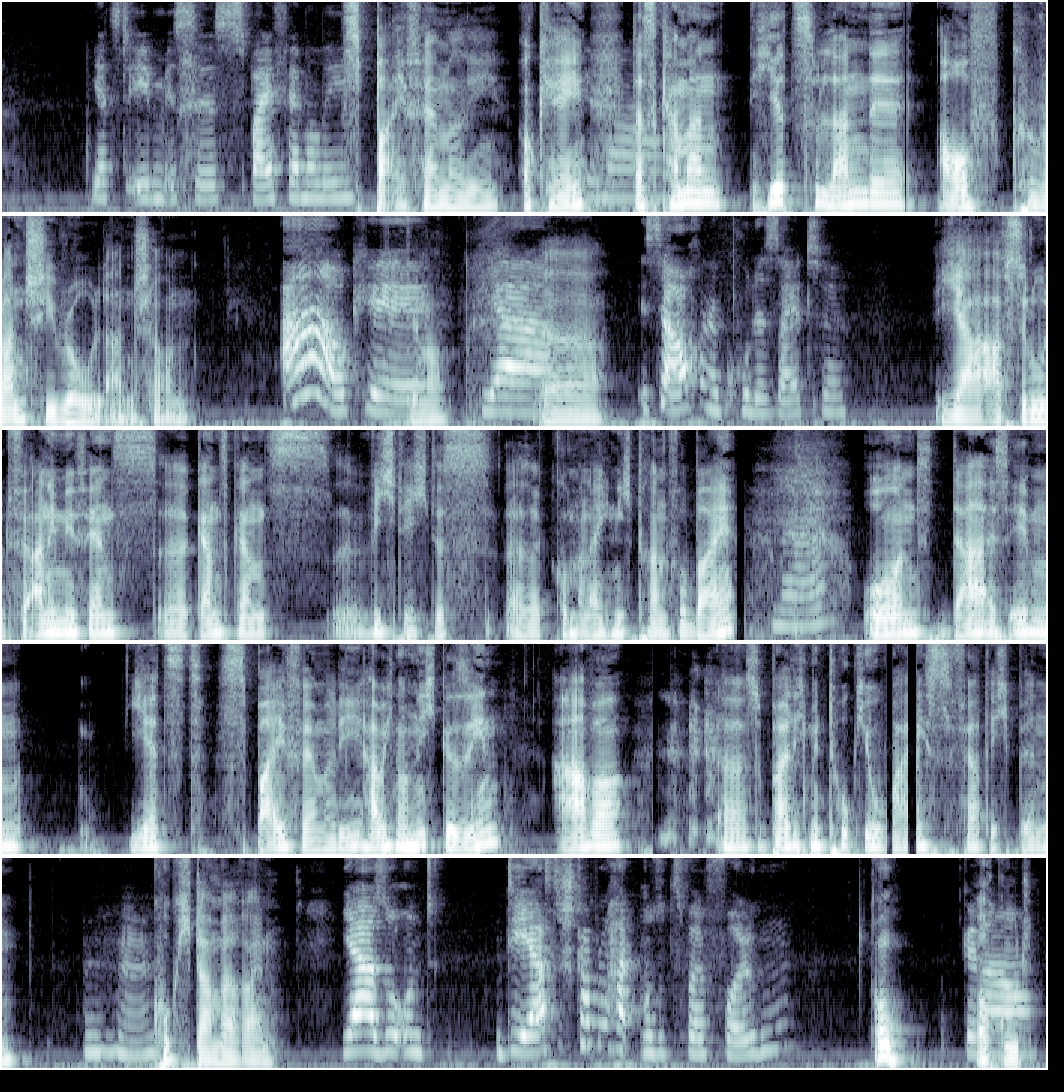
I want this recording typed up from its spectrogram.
jetzt eben ist es Spy Family. Spy Family. Okay. Genau. Das kann man hierzulande auf Crunchyroll anschauen. Ah, okay. Genau. Ja, Äh, ist ja auch eine coole Seite. ja, absolut. Für Anime-Fans äh, ganz, ganz äh, wichtig. Das, also kommt man eigentlich nicht dran vorbei. Ne? Und da ist eben jetzt Spy Family. Habe ich noch nicht gesehen, aber äh, sobald ich mit Tokyo Vice fertig bin, Mhm. gucke ich da mal rein. Ja, so und die erste Staffel hat nur so zwölf Folgen. Oh, Genau. Auch gut.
